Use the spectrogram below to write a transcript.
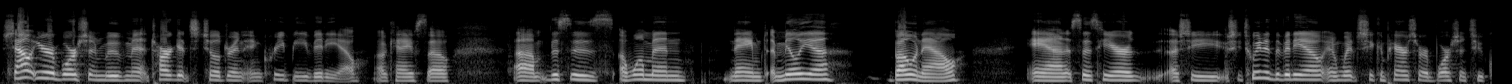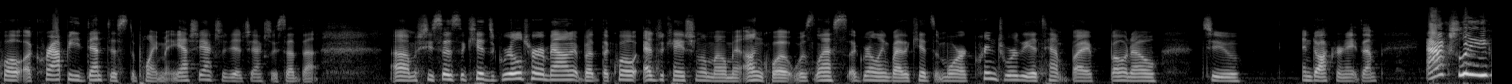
"Shout Your Abortion Movement Targets Children in Creepy Video." Okay, so um, this is a woman named Amelia Bonow, and it says here uh, she she tweeted the video in which she compares her abortion to quote a crappy dentist appointment. Yeah, she actually did. She actually said that. Um, she says the kids grilled her about it, but the quote educational moment unquote was less a grilling by the kids and more a cringeworthy attempt by Bonow to indoctrinate them. Actually,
